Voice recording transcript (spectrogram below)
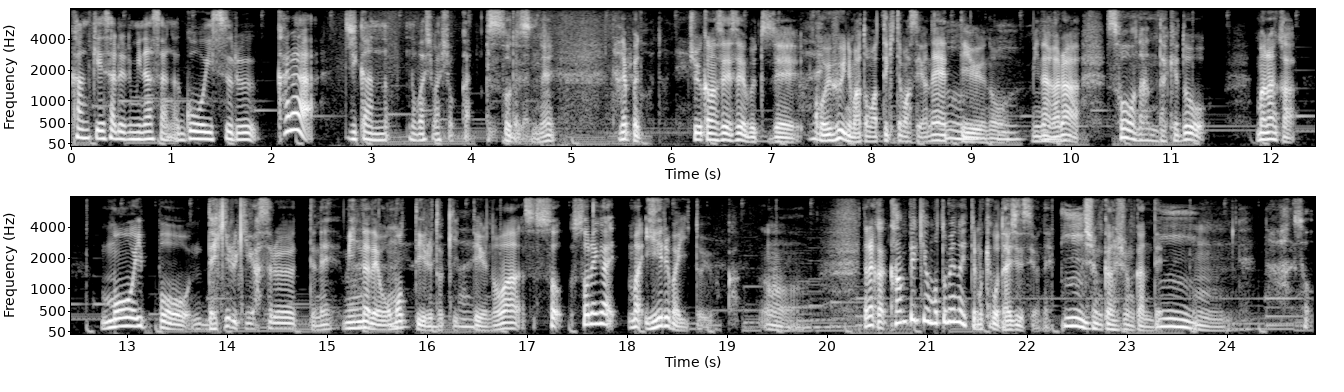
関係される皆さんが合意するから時間の伸ばしましょうかっていうことそうですね。がやっぱり中間生成物ではいこういう風にまとまってきてますよねっていうのを見ながら、そうなんだけどまあなんかもう一歩できる気がするってねみんなで思っている時っていうのはそそれがまあ言えればいいというか、うん、でなんか完璧を求めないってのも結構大事ですよね、うん。瞬間瞬間で。うん。うん。あそう。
